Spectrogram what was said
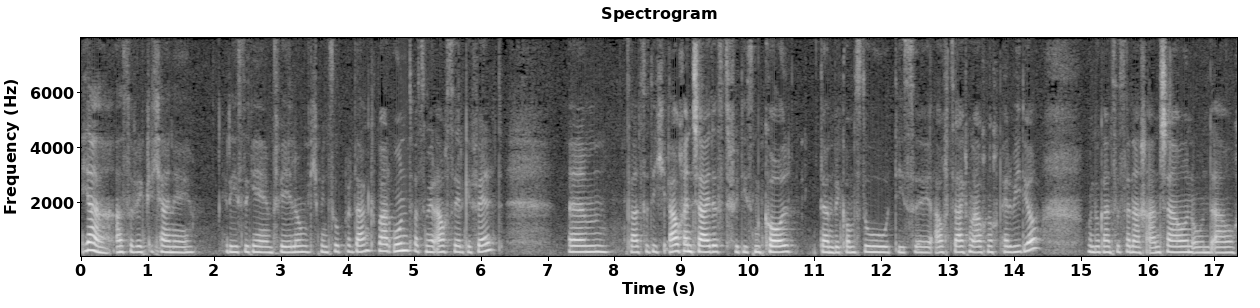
Ja, also wirklich eine riesige Empfehlung. Ich bin super dankbar und was mir auch sehr gefällt, ähm, falls du dich auch entscheidest für diesen Call, dann bekommst du diese Aufzeichnung auch noch per Video und du kannst es danach anschauen und auch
